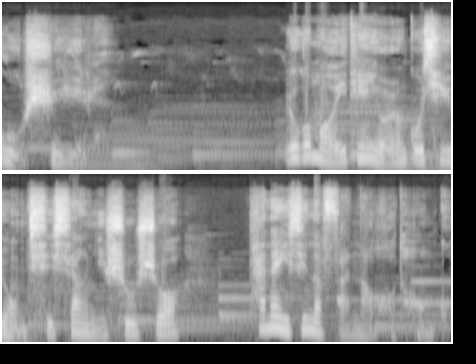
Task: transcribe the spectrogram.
勿施于人。如果某一天有人鼓起勇气向你诉说他内心的烦恼和痛苦，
